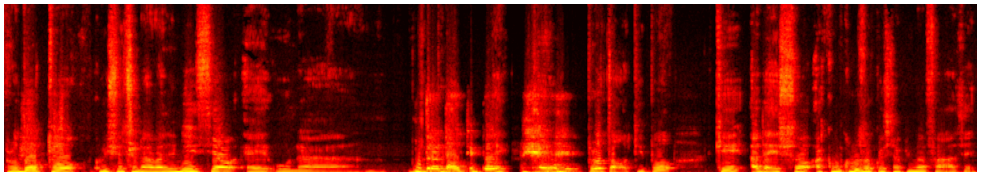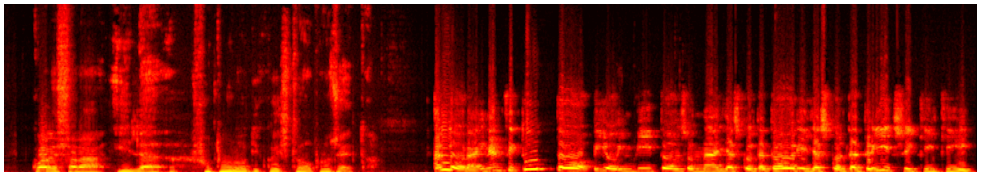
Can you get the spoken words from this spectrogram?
prodotto cui si accennava all'inizio è una, un prototipo. È, è un prototipo che adesso ha concluso questa prima fase. Quale sarà il futuro di questo progetto? Allora, innanzitutto io invito insomma, gli ascoltatori, gli ascoltatrici, chi, chi,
